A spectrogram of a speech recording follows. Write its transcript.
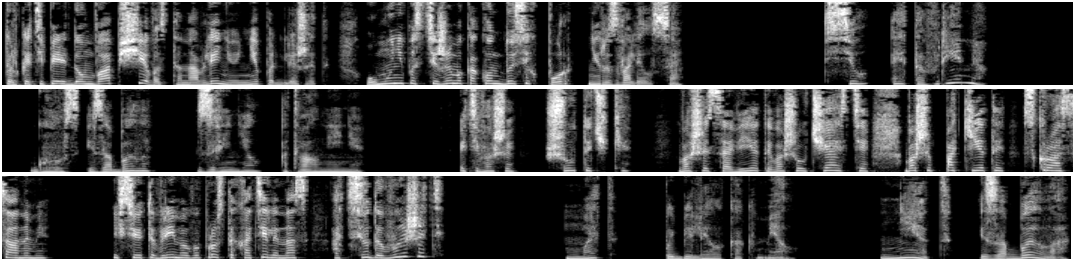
Только теперь дом вообще восстановлению не подлежит. Уму непостижимо, как он до сих пор не развалился. Все это время Голос Изабеллы звенел от волнения. «Эти ваши шуточки, ваши советы, ваше участие, ваши пакеты с круассанами. И все это время вы просто хотели нас отсюда выжить?» Мэт побелел как мел. «Нет, Изабелла!»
